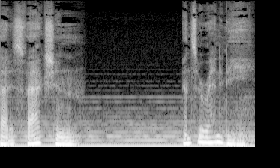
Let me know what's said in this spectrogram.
satisfaction, and serenity.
